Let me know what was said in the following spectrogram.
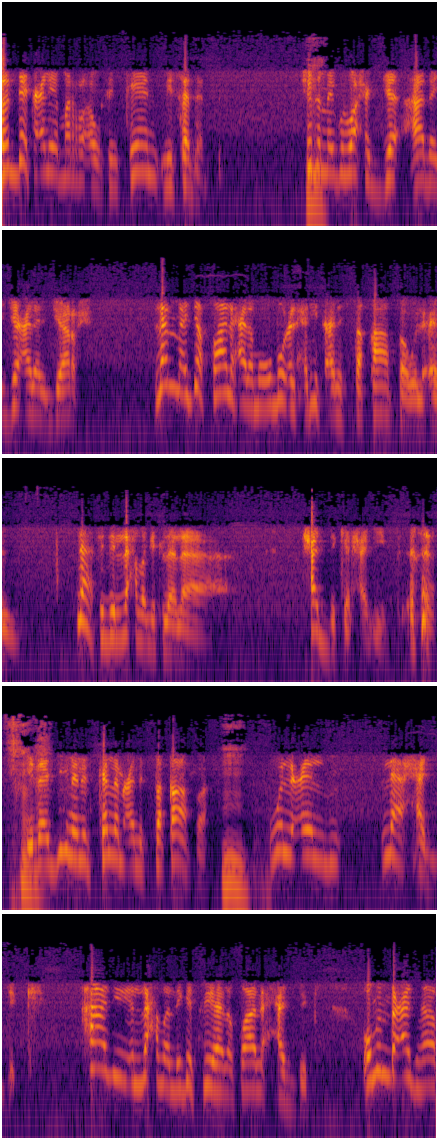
رديت عليه مرة أو ثنتين لسبب شوف لما يقول واحد جاء هذا جعل الجرح؟ لما جاء صالح على موضوع الحديث عن الثقافة والعلم. لا في دي اللحظة قلت له لا حدك يا الحبيب إذا جينا نتكلم عن الثقافة والعلم لا حدك. هذه اللحظة اللي قلت فيها لصالح حدك. ومن بعدها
